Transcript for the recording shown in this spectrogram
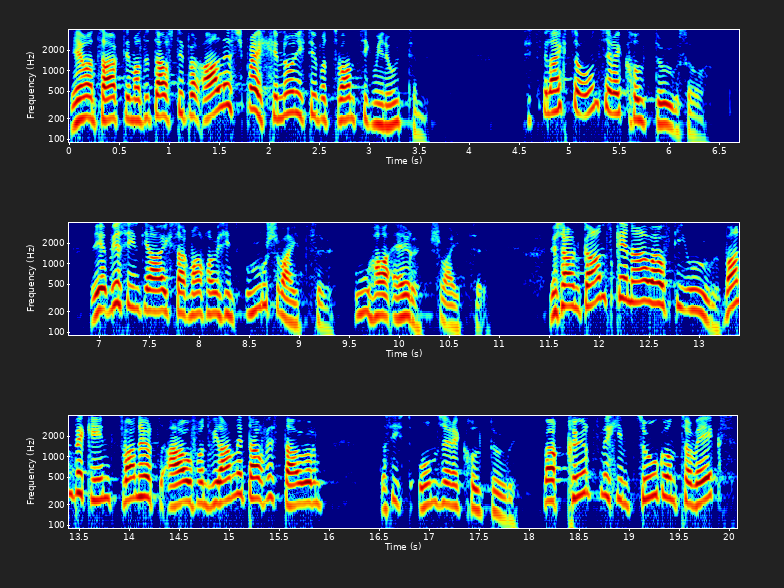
jemand sagte mal, du darfst über alles sprechen, nur nicht über 20 Minuten. Das ist vielleicht so unsere Kultur so. Wir, wir sind ja, ich sage manchmal, wir sind Urschweizer, UHR-Schweizer. Wir schauen ganz genau auf die Uhr. Wann beginnt es, wann hört es auf und wie lange darf es dauern? Das ist unsere Kultur. Ich war kürzlich im Zug unterwegs.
